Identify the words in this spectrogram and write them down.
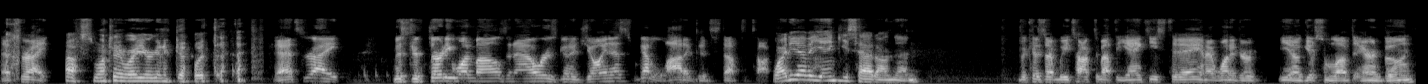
That's right. I was wondering where you were going to go with that. That's right. Mr. 31 miles an hour is going to join us. We've got a lot of good stuff to talk Why do you have a Yankees hat on then? because we talked about the Yankees today, and I wanted to, you know, give some love to Aaron Boone.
